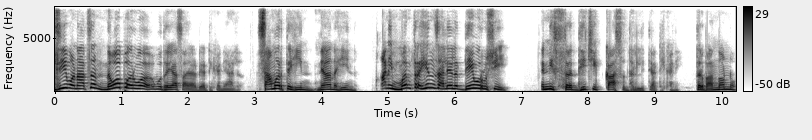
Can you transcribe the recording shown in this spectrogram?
जीवनाचं नवपर्व उदयास या ठिकाणी आलं. सामर्थ्यहीन ज्ञानहीन आणि मंत्रहीन झालेलं देव ऋषी यांनी श्रद्धेची कास धरली त्या ठिकाणी. तर बांधवांनो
